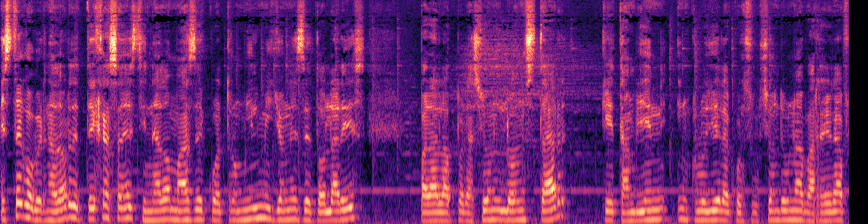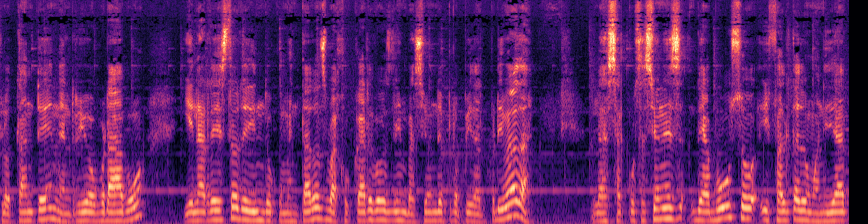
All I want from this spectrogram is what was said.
Este gobernador de Texas ha destinado más de 4 mil millones de dólares para la operación Lone Star, que también incluye la construcción de una barrera flotante en el río Bravo y el arresto de indocumentados bajo cargos de invasión de propiedad privada. Las acusaciones de abuso y falta de humanidad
